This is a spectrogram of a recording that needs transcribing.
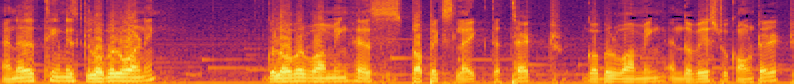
Another theme is global warming. Global warming has topics like the threat, global warming, and the ways to counter it,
